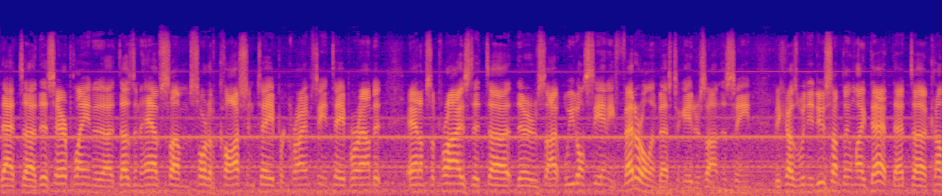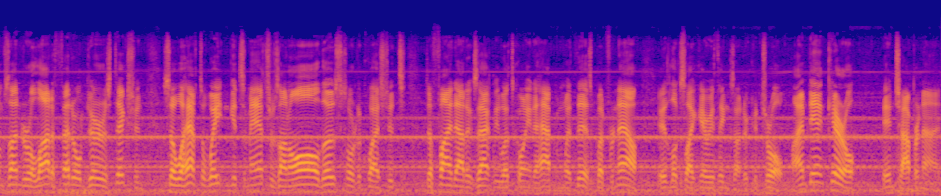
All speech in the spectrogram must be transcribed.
that uh, this airplane uh, doesn't have some sort of caution tape or crime scene tape around it. And I'm surprised that uh, there's uh, we don't see any federal investigators on the scene because when you do something like that, that uh, comes under a lot of federal jurisdiction. So we'll have to wait and get some answers on all those sort of questions to find out exactly what's going to happen with this. But for now, it looks like everything's under control. I'm Dan Carroll in Chopper 9.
